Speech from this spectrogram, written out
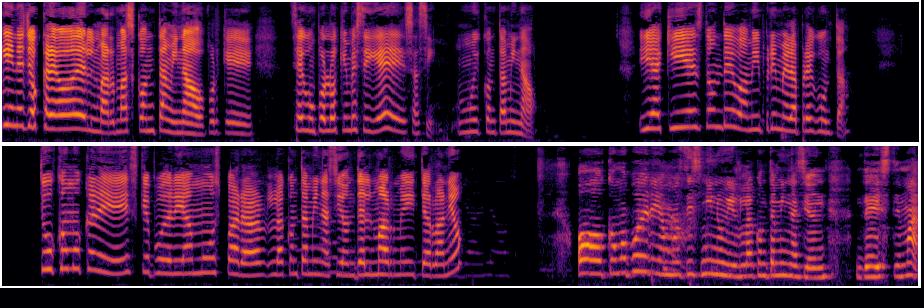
Guinness, yo creo, del mar más contaminado, porque según por lo que investigué es así, muy contaminado. Y aquí es donde va mi primera pregunta. ¿Tú cómo crees que podríamos parar la contaminación del mar Mediterráneo? ¿O cómo podríamos disminuir la contaminación de este mar?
